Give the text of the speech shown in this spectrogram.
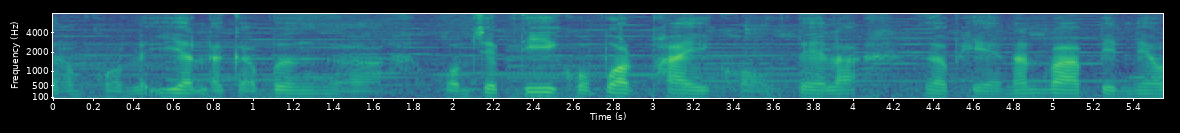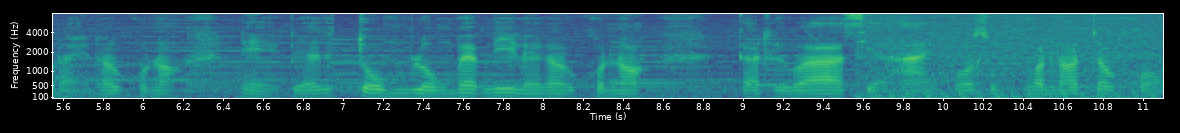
ตามความละเอียดแล้วก็เบิ่งความเซฟตี้ความปลอดภัยของแต่ละเหือแพนั้นว่าเป็นแนวไหนเนาะทุกคนเนาะนี่จะจมลงแบบนี้เลยเนาะทุกคนเนาะ ก็ถือว่าเสียหายพอสมควรเนาะเจ้าของ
